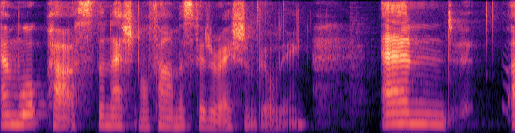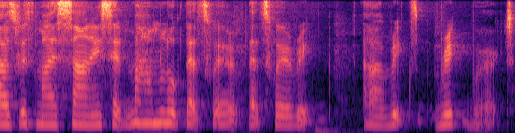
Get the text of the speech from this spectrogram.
and walked past the National Farmers Federation building. And I was with my son. He said, "Mum, look, that's where that's where Rick uh, Rick worked,"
